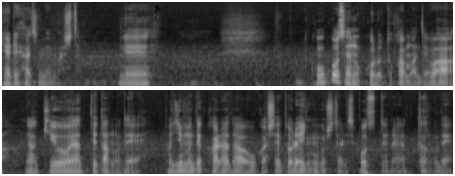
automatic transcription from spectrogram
やり始めました。で、高校生の頃とかまでは野球をやってたので、まあ、ジムで体を動かしてトレーニングしたりスポーツっていうのをやったので、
